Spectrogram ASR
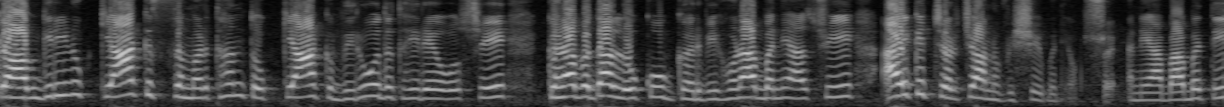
કામગીરીનું ક્યાંક સમર્થન તો ક્યાંક વિરોધ થઈ રહ્યો છે. ઘણા બધા લોકો ઘરવિહોણા બન્યા છે. આ એક ચર્ચાનો વિષય બન્યો છે અને આ બાબતે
